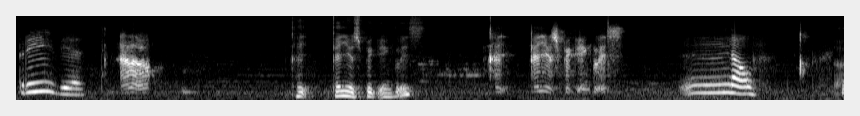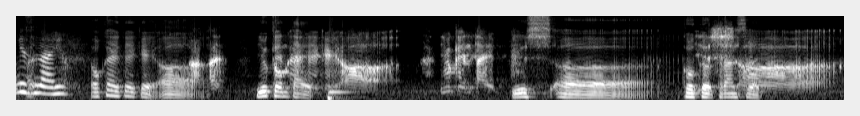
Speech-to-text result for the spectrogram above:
Привет. Can, can you speak English? Can you speak English? М, No. Не знаю. Okay, okay, okay. Uh, you can okay, type. Okay, uh, you can type. Use uh, Google Use, Translate. Uh,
